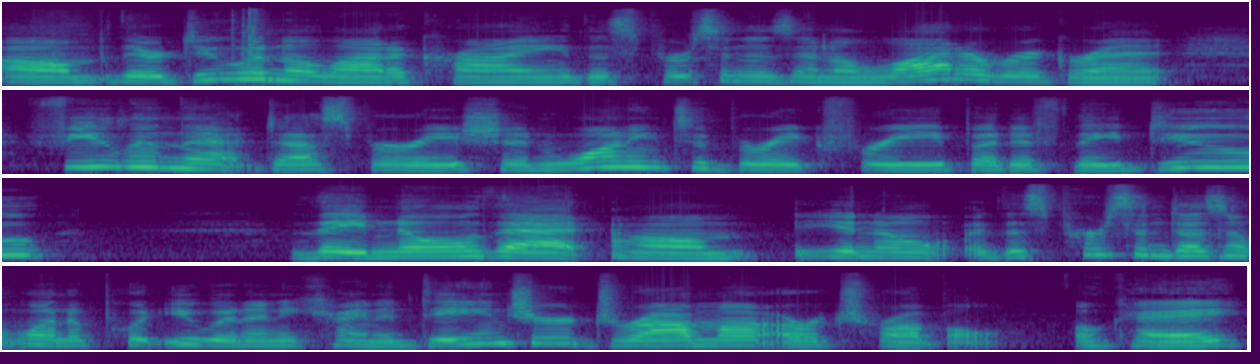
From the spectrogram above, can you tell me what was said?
Um, they're doing a lot of crying. This person is in a lot of regret, feeling that desperation, wanting to break free. But if they do, they know that, um, you know, this person doesn't want to put you in any kind of danger, drama, or trouble. Okay?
